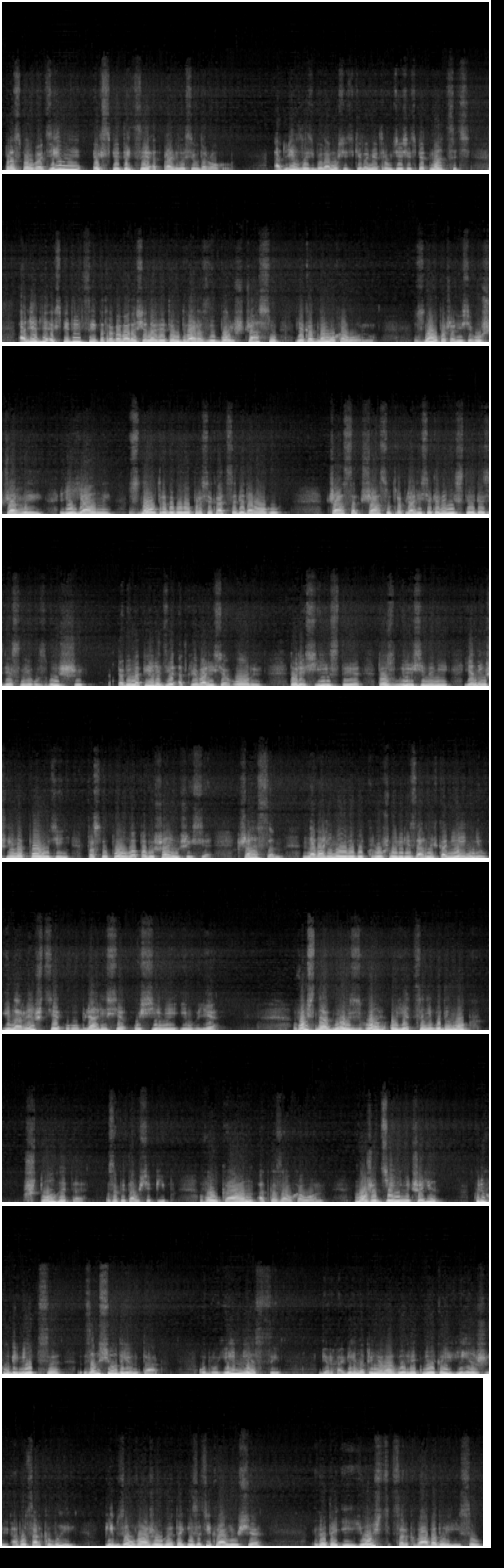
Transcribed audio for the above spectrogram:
Праз паўгадзіны экспедыцыя адправілася ў дарогу. Адлегласць была мусіць кіламетраў 10-15 але для экспедыцыі патрабавалася на гэта ў два разы больш часу як аднаму хаону. Зноў пачаліся гушчары ліяны зноў трэба было прасякаць сабе дарогу час ад часу трапляліся камяністыя бязлесныя ўзвышшы, тады наперадзе адкрываліся горы, то лясістыя, то з лысінамі, яны ішлі на поўдзень, паступова павышаючыся, часам наваленыя нібы крушны велізарных каменняў і нарэшце губляліся ў сіняй імгле. Вось на адной з гор уецца нібы дымок. Што гэта? запытаўся піп. Вулкан, адказаў хаон можа дзейнічае крыху дыміцца заўсёды ён так у другім месцы верхавіна прыняла выгляд нейкай вежы або царквы піп заўважыў гэта і зацікавіўся гэта і ёсць царква бадуісаў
